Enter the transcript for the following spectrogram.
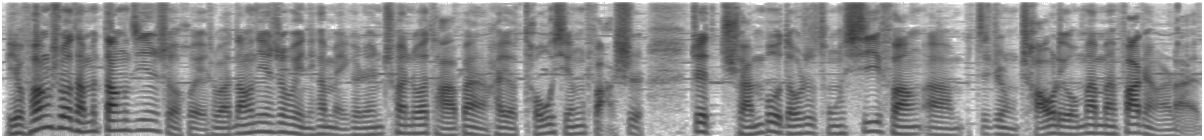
比方说咱们当今社会是吧？当今社会，你看每个人穿着打扮，还有头型法式，这全部都是从西方啊这种潮流慢慢发展而来的。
